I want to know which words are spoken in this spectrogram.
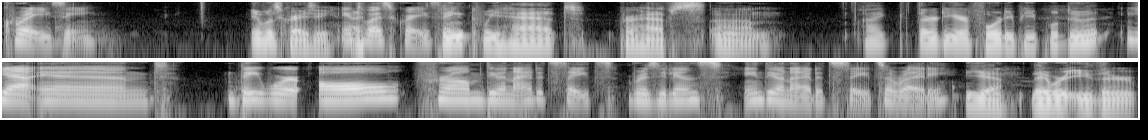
crazy. It was crazy. It I was crazy. I think we had perhaps um, like 30 or 40 people do it. Yeah, and they were all from the United States, Brazilians in the United States already. Yeah, they were either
